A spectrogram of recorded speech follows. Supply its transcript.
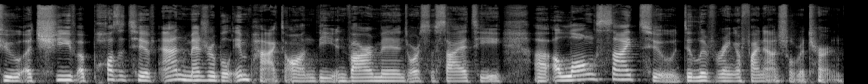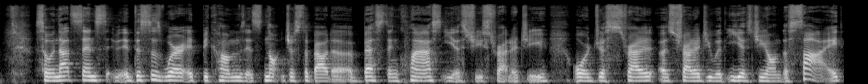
to achieve a positive and measurable impact on the environment or society uh, alongside to delivering a financial return. So in that sense, it, this is where it becomes, it's not just about a best in class ESG strategy or just strat- a strategy with ESG on the side,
